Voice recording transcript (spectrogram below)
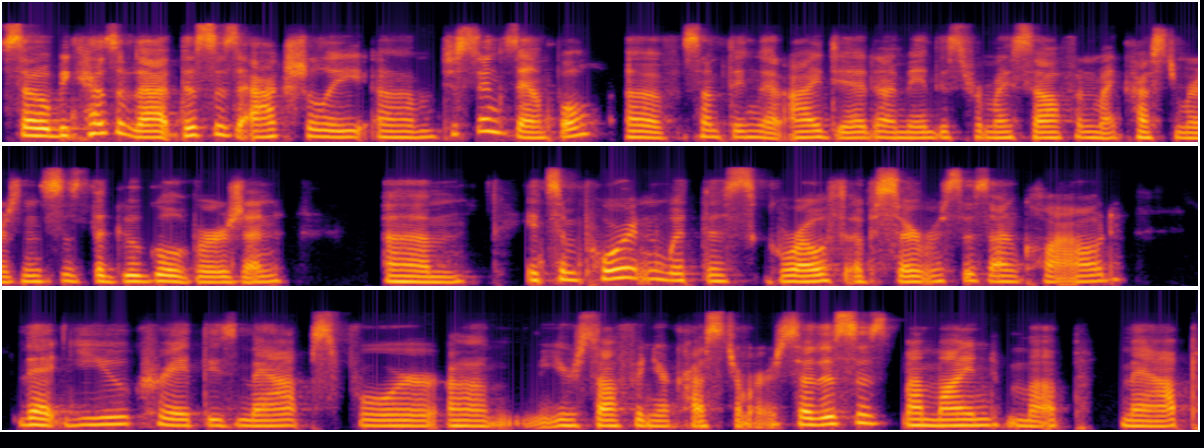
So because of that, this is actually um, just an example of something that I did. I made this for myself and my customers, and this is the Google version. Um, it's important with this growth of services on cloud that you create these maps for um, yourself and your customers. So this is a mind map map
